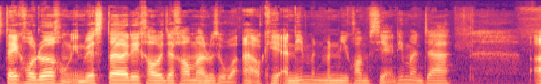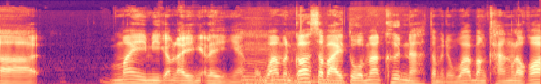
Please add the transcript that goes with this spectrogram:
stakeholder ของ investor ที่เขาจะเข้ามารู้สึกว่าอะโอเค อันนี้มันมันมีความเสี่ยงที่มันจะอ่าไม่มีกำไรอะไรอย่างเงี้ยอืมผมว่ามันก็อืมสบายตัวมากขึ้นนะ แต่หมายถึงว่าบางครั้งเราก็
